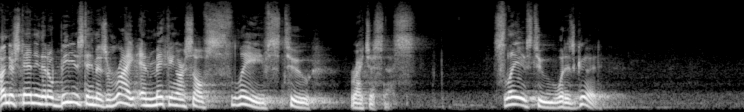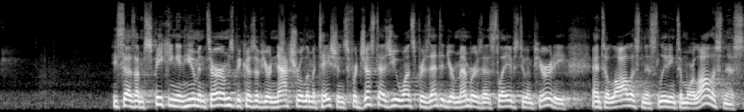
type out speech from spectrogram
understanding that obedience to Him is right and making ourselves slaves to righteousness, slaves to what is good. He says, I'm speaking in human terms because of your natural limitations. For just as you once presented your members as slaves to impurity and to lawlessness, leading to more lawlessness,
